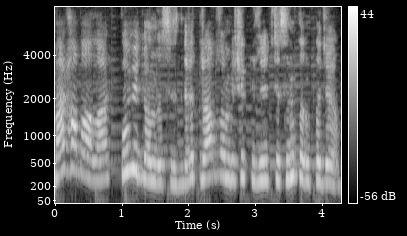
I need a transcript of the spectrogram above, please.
Merhabalar, bu videomda sizlere Trabzon Beşikdüzü ilçesini tanıtacağım.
